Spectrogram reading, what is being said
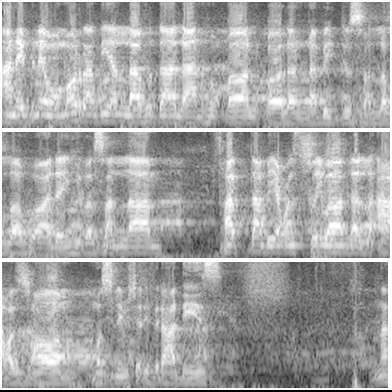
عن ابن عمر رضي الله تعالى عنه قال قال النبي صلى الله عليه وسلم فاتبعوا الصواد الأعظم মুসলিম শরীফের হাদিস না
